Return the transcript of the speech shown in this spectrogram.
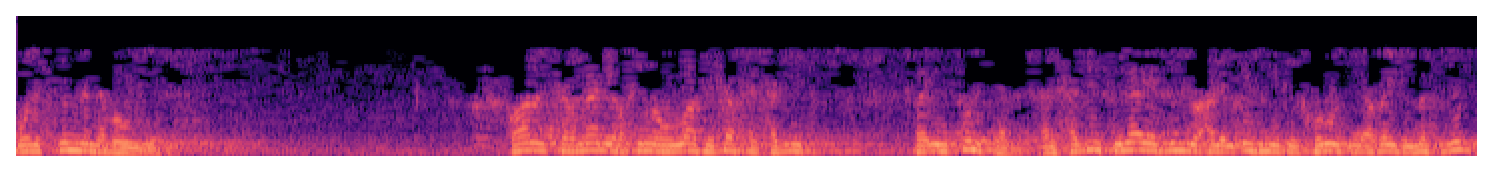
وللسنة النبوية. قال الكرماني رحمه الله في شرح الحديث فإن كنت الحديث لا يدل على الإذن في الخروج إلى غير المسجد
